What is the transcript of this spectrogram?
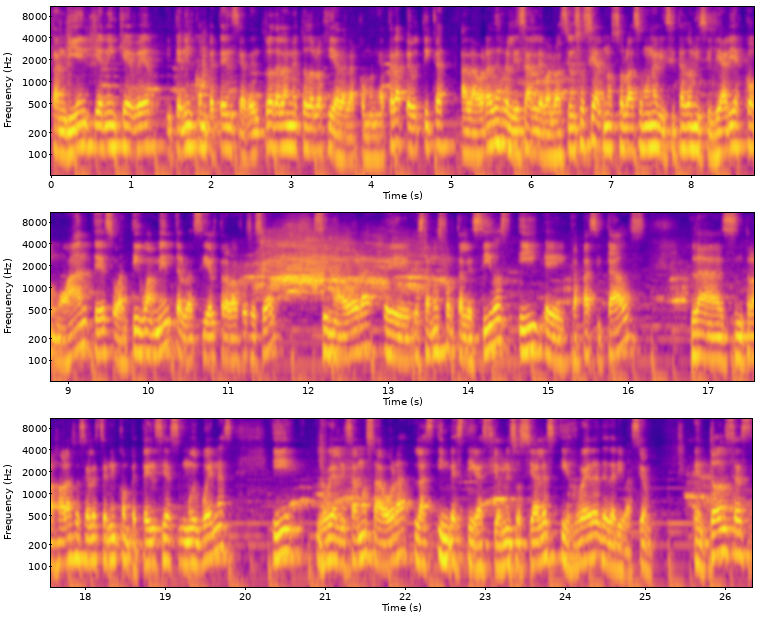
también tienen que ver y tienen competencia dentro de la metodología de la comunidad terapéutica a la hora de realizar la evaluación social. No solo hacen una visita domiciliaria como antes o antiguamente lo hacía el trabajo social, sino ahora eh, estamos fortalecidos y eh, capacitados. Las trabajadoras sociales tienen competencias muy buenas y realizamos ahora las investigaciones sociales y redes de derivación. Entonces,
